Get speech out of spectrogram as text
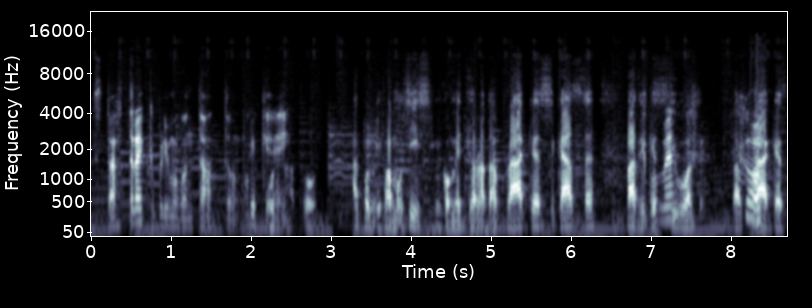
Star Trek Primo Contatto. Primo Ok. Contatto. Attori famosissimi come Jonathan Frakes, cast, Patrick Come? Stewart, Co- Frakes.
